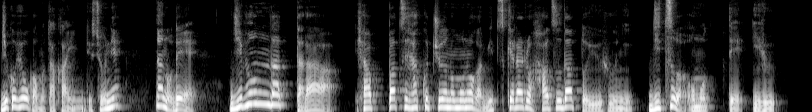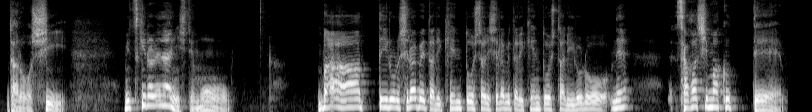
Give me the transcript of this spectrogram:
自己評価も高いんですよね。なので、自分だったら、100発100中のものが見つけられるはずだというふうに、実は思っているだろうし、見つけられないにしても、バーっていろいろ調べたり検討したり調べたり検討したりいろいろね、探しまくって、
